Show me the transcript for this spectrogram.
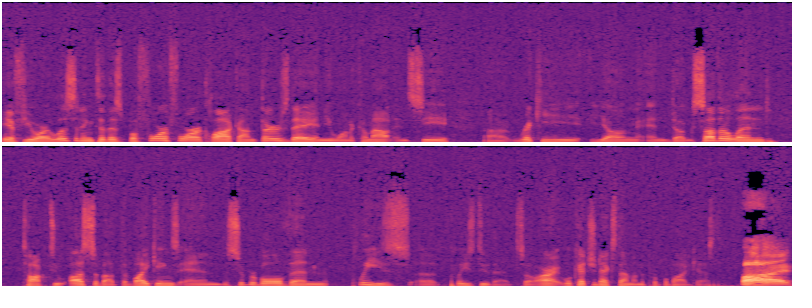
If you are listening to this before four o'clock on Thursday and you want to come out and see uh, Rickey Young and Doug Sutherland talk to us about the Vikings and the Super Bowl, then please, uh, please do that. So, all right, we'll catch you next time on the Purple Podcast. Bye.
